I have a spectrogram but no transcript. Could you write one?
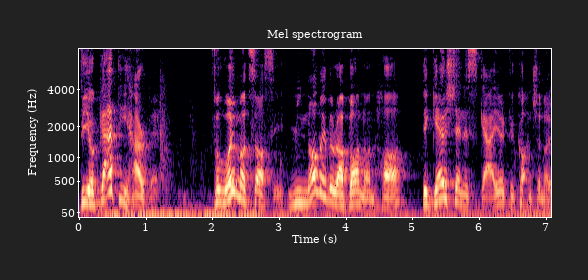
V'yogati harbe, v'loy motzasi, minole l'rabanon ha, de gershen eskayer kekotten shenoy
